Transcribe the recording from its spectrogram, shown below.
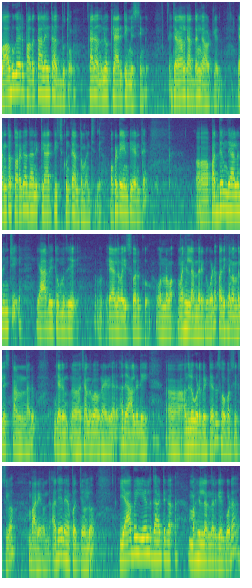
బాబు గారి పథకాలు అయితే అద్భుతం కానీ అందులో క్లారిటీ మిస్సింగ్ జనాలకు అర్థం కావట్లేదు. ఎంత త్వరగా దానికి క్లారిటీ ఇచ్చుకుంటే అంత మంచిది. ఒకటి ఏంటి అంటే పద్దెనిమిది ఏళ్ళ నుంచి యాభై తొమ్మిది ఏళ్ళ వయసు వరకు ఉన్న మహిళలందరికీ కూడా పదిహేను వందలు ఇస్తానన్నారు జగన్ చంద్రబాబు నాయుడు గారు. అది ఆల్రెడీ అందులో కూడా పెట్టారు. సూపర్ సిక్స్లో బాగానే ఉంది. అదే నేపథ్యంలో యాభై ఏళ్ళు దాటిన మహిళలందరికీ కూడా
